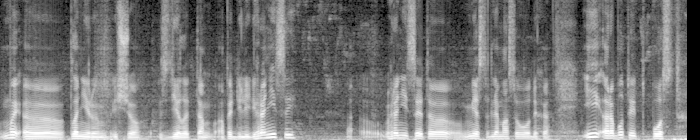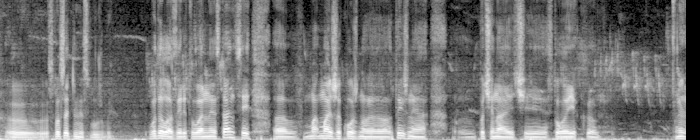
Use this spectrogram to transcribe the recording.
Мы э, планируем еще сделать там, определить границы, э, границы этого места для массового отдыха, и работает пост э, спасательной службы. Водолази рятувальної станції е, майже кожного тижня, е, починаючи з того, як е, е,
